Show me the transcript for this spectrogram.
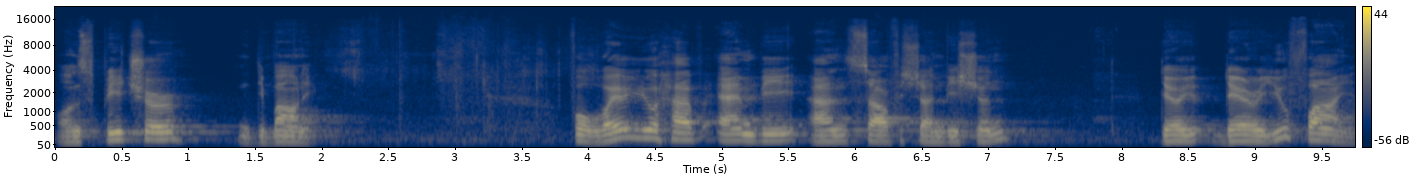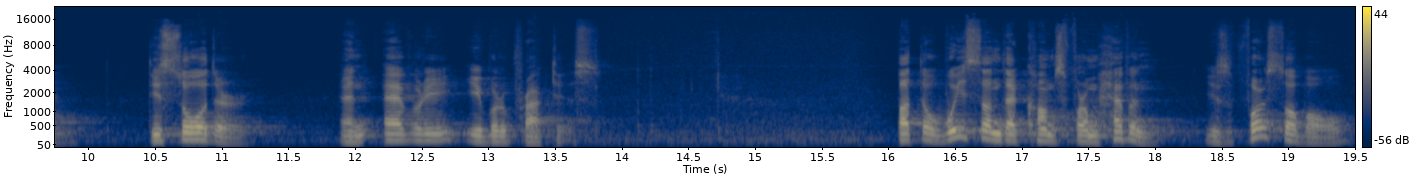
unspiritual, and demonic. For where you have envy and selfish ambition, there, there you find disorder and every evil practice. But the wisdom that comes from heaven is first of all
